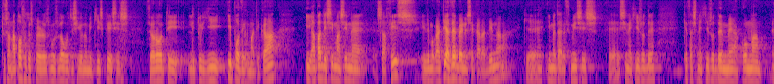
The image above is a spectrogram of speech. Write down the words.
τους αναπόφευκτους περιορισμούς λόγω της υγειονομικής κρίσης θεωρώ ότι λειτουργεί υποδειγματικά. Η απάντησή μας είναι σαφής. Η δημοκρατία δεν μπαίνει σε καραντίνα και οι μεταρρυθμίσεις ε, συνεχίζονται και θα συνεχίζονται με ακόμα ε,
